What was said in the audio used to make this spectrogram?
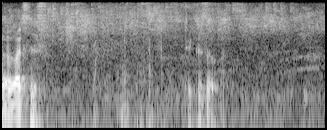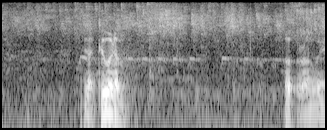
Oh, Watch this. Check this out. We got two of them. Oh, wrong way.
